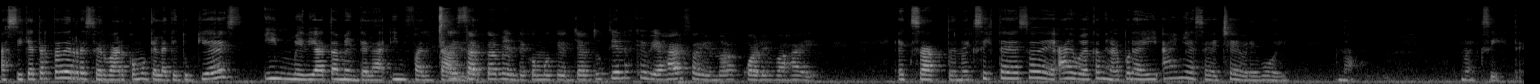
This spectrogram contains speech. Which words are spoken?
Así que trata de reservar como que la que tú quieres inmediatamente, la infaltable. Exactamente, como que ya tú tienes que viajar sabiendo a cuáles vas a ir. Exacto, no existe eso de, ay, voy a caminar por ahí, ay, mira, se ve chévere, voy. No, no existe.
